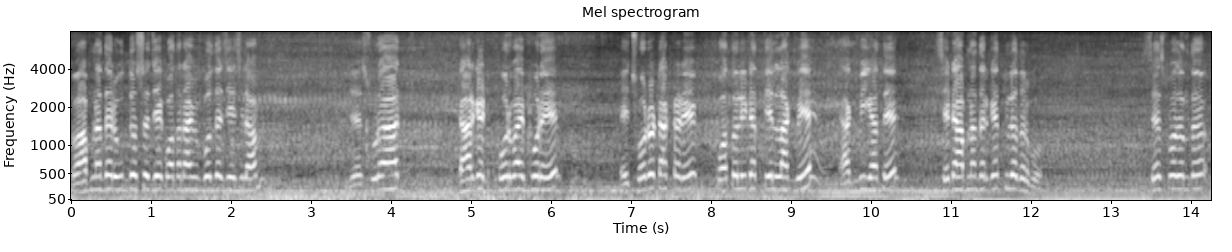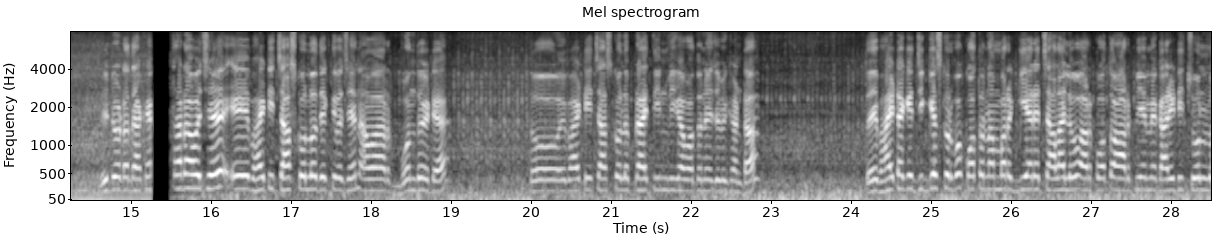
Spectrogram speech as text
তো আপনাদের উদ্দেশ্যে যে কথাটা আমি বলতে চেয়েছিলাম, যে সুরাজ টার্গেট ফোর বাই ফোরে এই ছোটো ট্রাক্টরে কত লিটার তেল লাগবে এক বিঘাতে, সেটা আপনাদেরকে তুলে ধরবো। শেষ পর্যন্ত ভিডিওটা দেখেন। কথাটা হয়েছে, এই ভাইটি চাষ করল, দেখতে পেয়েছেন আমার বন্ধু এটা। তো এই ভাইটি চাষ করল প্রায় তিন বিঘা মতন এই জমিখানটা। তো এই ভাইটাকে জিজ্ঞেস করব, কত নাম্বার গিয়ারে চালাইলো আর কত আরপিএমে গাড়িটি চলল,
